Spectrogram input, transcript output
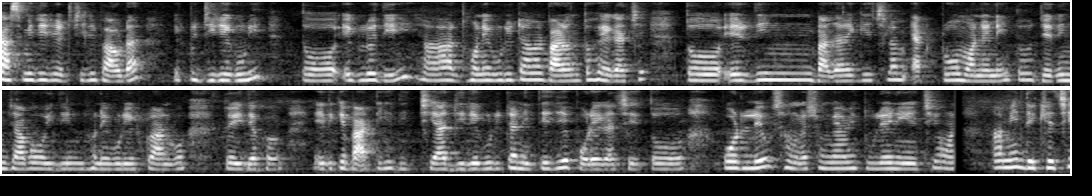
কাশ্মীরি রেড চিলি পাউডার, একটু জিরে গুঁড়ি তো এগুলো দিই। আর ধনে গুঁড়িটা আমার বাড়ন্ত হয়ে গেছে। তো এর দিন বাজারে গিয়েছিলাম, একটুও মনে নেই। তো যেদিন যাব ওই দিন ধনে গুঁড়ি একটু আনব। তো এই দেখো, এদিকে বাটিয়ে দিচ্ছি। আর জিরে গুঁড়িটা নিতে গিয়ে পড়ে গেছে। তো পড়লেও সঙ্গে সঙ্গে আমি তুলে নিয়েছি। আমি দেখেছি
